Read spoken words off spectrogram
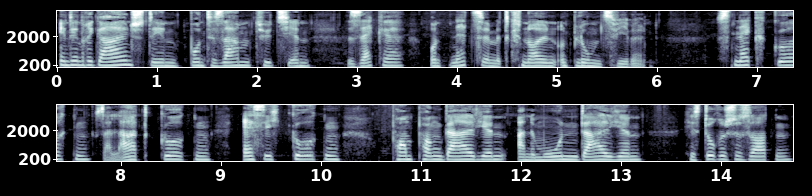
In den Regalen stehen bunte Samentütchen, Säcke und Netze mit Knollen und Blumenzwiebeln. Snackgurken, Salatgurken, Essiggurken, Pompondalien, Anemonendalien, historische Sorten,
